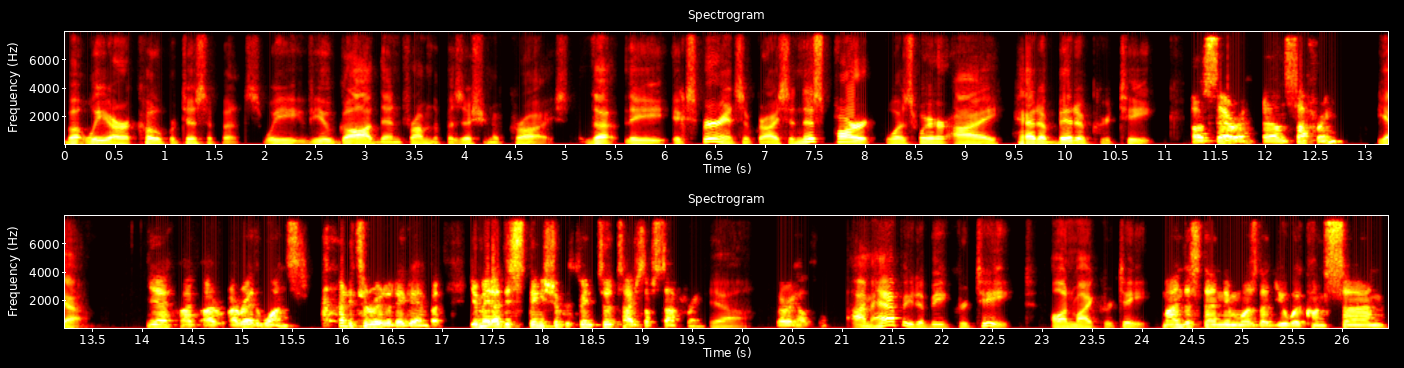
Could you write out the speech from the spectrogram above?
but we are co participants. We view God then from the position of Christ. The, the experience of Christ, and this part was where I had a bit of critique. Oh, Sarah, on suffering. Yeah. Yeah, I, I, I read it once. I need to read it again. But you made a distinction between two types of suffering. Yeah. Very helpful. I'm happy to be critiqued on my critique. My understanding was that you were concerned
